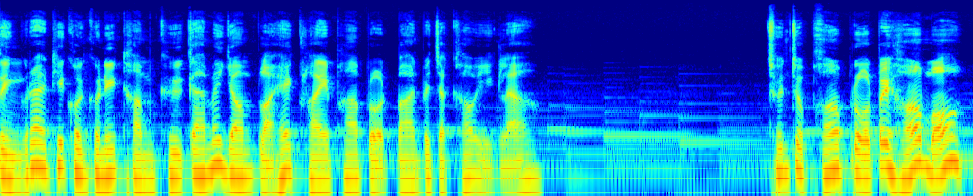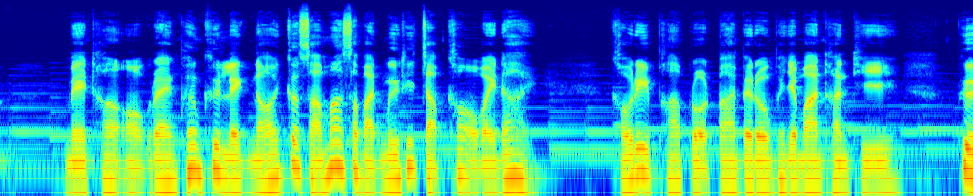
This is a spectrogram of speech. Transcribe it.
สิ่งแรกที่คนคนนี้ทำคือการไม่ยอมปล่อยให้ใครพาโปรดปานไปจากเขาอีกแล้ว ฉันจะพาโปรดไปหาหมอ เมธาออกแรงเพิ่มขึ้นเล็กน้อยก็สามารถสะบัดมือที่จับเข้าเอาไว้ได้ เขารีบพาโปรดปานไปโรงพยาบาลทันที เพื่อ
